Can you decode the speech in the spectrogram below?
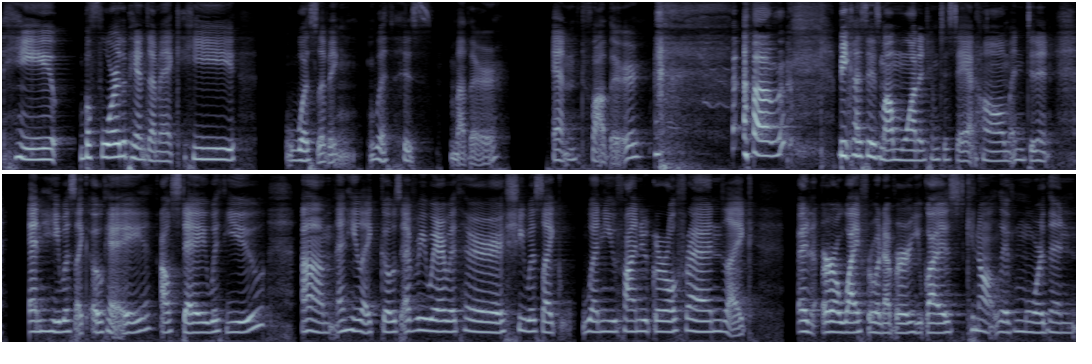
he before the pandemic he was living with his mother and father. Um because his mom wanted him to stay at home and didn't and he was like okay i'll stay with you. Um and he like goes everywhere with her. She was like when you find a girlfriend like an or a wife or whatever you guys cannot live more than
